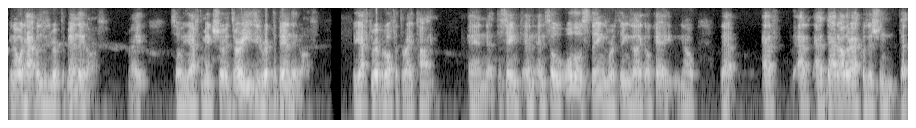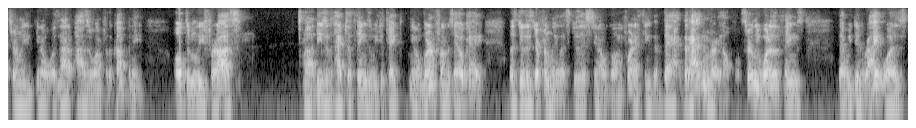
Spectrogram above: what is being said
you know what happens when you rip the band-aid off, right? So you have to make sure it's very easy to rip the band-aid off but you have to rip it off at the right time. And at the same, and, and so all those things were things like, okay, you know, that at, at, at that other acquisition that certainly, you know, was not a positive one for the company. Ultimately for us, uh, these are the types of things that we could take, you know, learn from and say, okay, let's do this differently. Let's do this, you know, going forward. And I think that that, that has been very helpful. Certainly one of the things that we did right was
